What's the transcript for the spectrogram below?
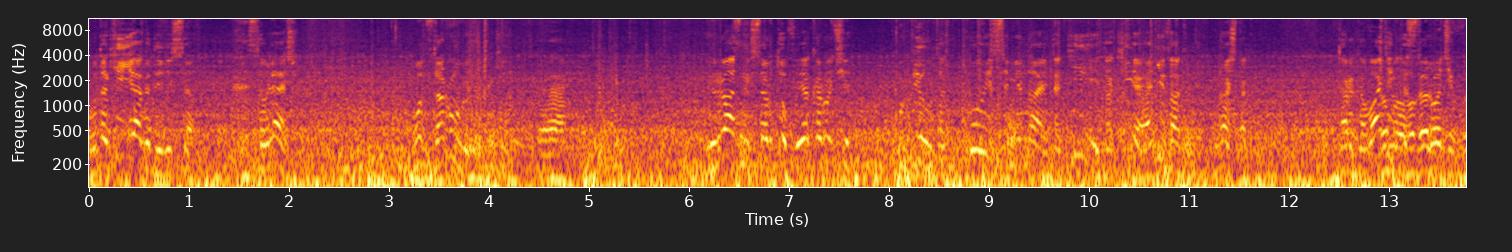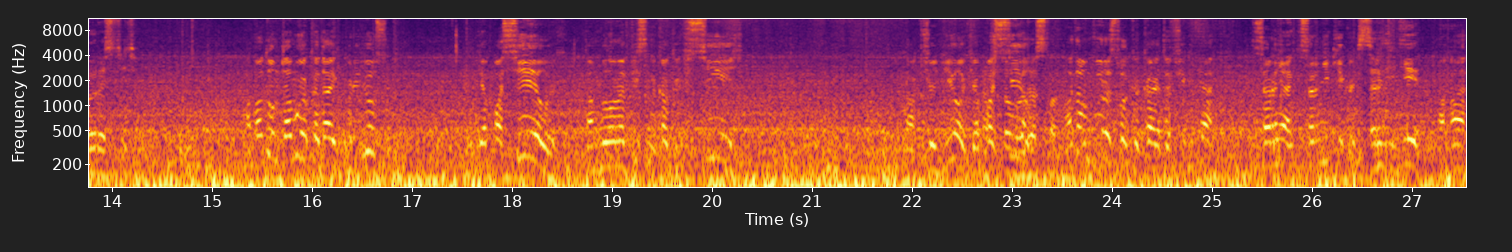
Вот такие ягоды висят. Представляешь? Вот здоровые такие. Да. И разных сортов. Я, короче, купил такие семена, и такие, и такие. Они так, знаешь, так торговатенько Думал в огороде вырастить. А потом домой, когда их привез, я посеял их. Там было написано, как их сеять. Как что делать, я А посеял. А там выросла какая-то фигня. Сорняки, сорняки какие-то. Сорняки. Ага.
